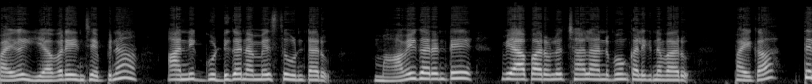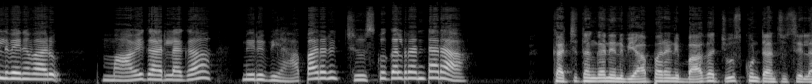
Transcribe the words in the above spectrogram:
పైగా ఎవరేం చెప్పినా అన్ని గుడ్డిగా నమ్మేస్తూ ఉంటారు. మావయ్య గారంటే వ్యాపారంలో చాలా అనుభవం కలిగిన వారు పైగా తెలివైనవారు. మావయ్య గారిలాగా మీరు వ్యాపారాన్ని చూసుకోగలరంటారా? ఖచ్చితంగా నేను వ్యాపారాన్ని బాగా చూసుకుంటాను సుశీల.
